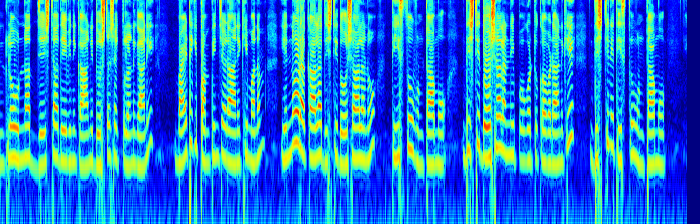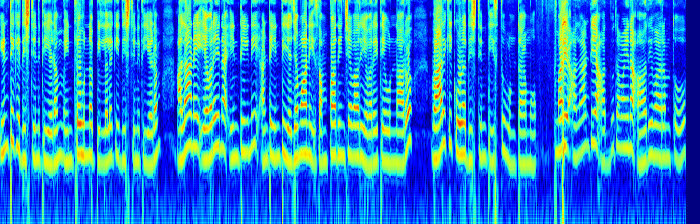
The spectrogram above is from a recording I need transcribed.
ఇంట్లో ఉన్న జ్యేష్ఠాదేవిని కానీ దుష్ట శక్తులను కానీ బయటికి పంపించడానికి మనం ఎన్నో రకాల దిష్టి దోషాలను తీస్తూ ఉంటాము. దిష్టి దోషాలన్నీ పోగొట్టుకోవడానికి దిష్టిని తీస్తూ ఉంటాము. ఇంటికి దిష్టిని తీయడం ఇంట్లో ఉన్న పిల్లలకి దిష్టిని తీయడం అలానే ఎవరైనా ఇంటిని అంటే ఇంటి యజమాని సంపాదించేవారు ఎవరైతే ఉన్నారో వారికి కూడా దిష్టిని తీస్తూ ఉంటాము. మరి అలాంటి అద్భుతమైన ఆదివారంతో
